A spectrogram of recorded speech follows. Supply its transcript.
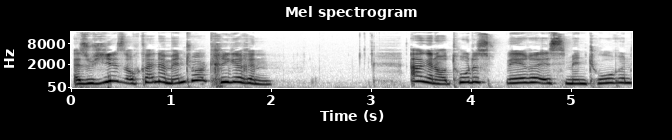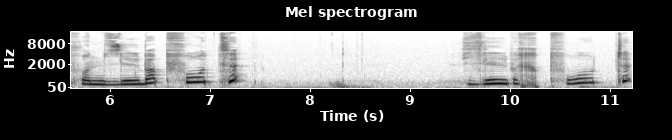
Also hier ist auch keiner Mentor, Kriegerin. Ah, genau. Todesbeere ist Mentorin von Silberpfote. Silberpfote.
